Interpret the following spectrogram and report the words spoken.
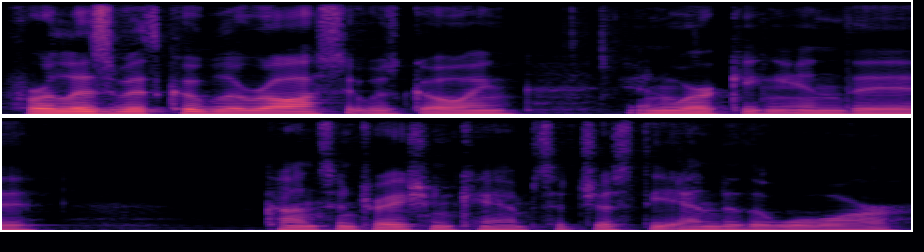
for Elizabeth Kubler Ross, it was going and working in the concentration camps at just the end of the war,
